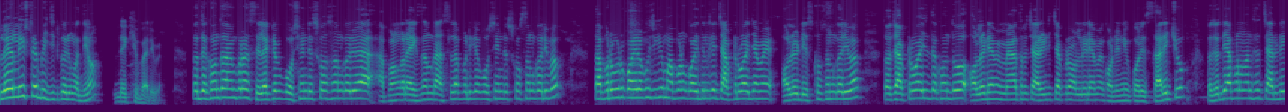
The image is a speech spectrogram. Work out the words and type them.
प्ले लिस्ट भिजिट कर देखिपारे तो देखो आम पूरा सिलेक्टिव क्वेश्चन डिस्कसन करवा आपंकर एग्ज़ाम आसला परीक्षा क्वेश्चन डिस्कसन करवा पूर्व कही रखुच्छी कि मुझे कि चैप्टर वाइज आम अलरेडी डिस्कसन करवा तो चैप्टर वाइज देखो अलरेडी आम मैथ्र चारिटी चैप्टर अलरेडी आम कंटिन्यू कर सारीचु तो जदि आपने चारिटी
